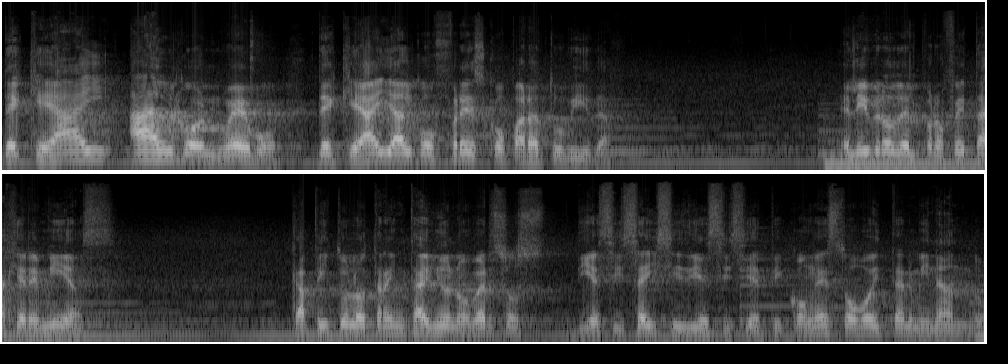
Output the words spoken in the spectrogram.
de que hay algo nuevo. De que hay algo fresco para tu vida. El libro del profeta Jeremías capítulo 31, versos 16 y 17. Y con esto voy terminando.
